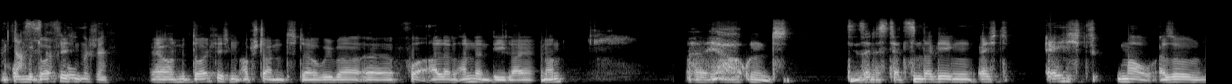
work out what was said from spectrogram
das ist das Komische. Ja, und mit deutlichem Abstand darüber äh, vor allen anderen D-Linern. Äh, ja, und seine Stats sind dagegen echt, echt mau. Also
